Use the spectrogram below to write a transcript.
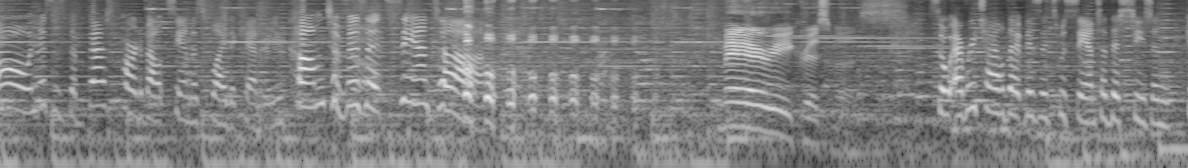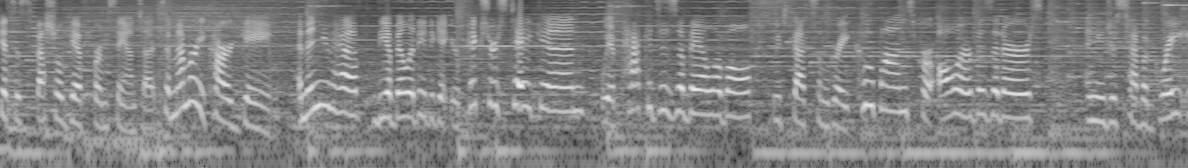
Oh, and this is the best part about Santa's Flight Academy. You come to visit Santa. Merry Christmas. So every child that visits with Santa this season gets a special gift from Santa. It's a memory card game. And then you have the ability to get your pictures taken. We have packages available. We've got some great coupons for all our visitors. And you just have a great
